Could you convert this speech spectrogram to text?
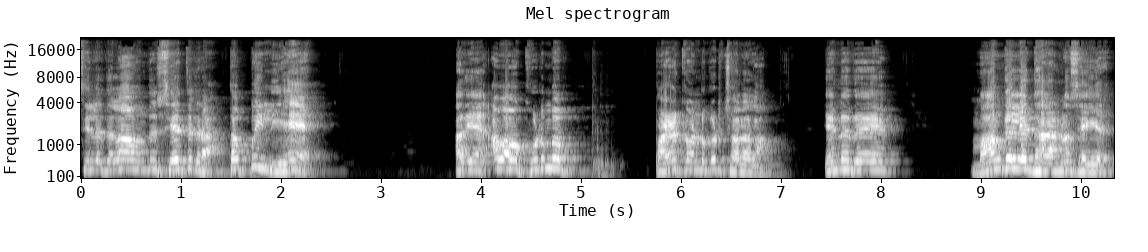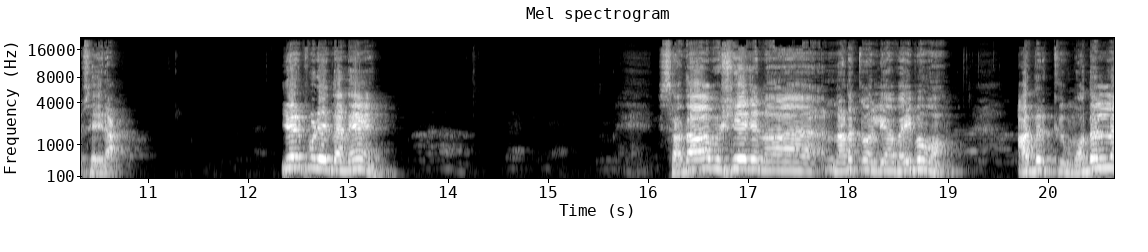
சிலதெல்லாம் வந்து சேர்த்துக்கிறா. தப்பு இல்லையே. அது அவ அவ குடும்ப பழக்கம்னு கூட சொல்லலாம். என்னது? மாங்கல்ய தாரணம் செய்ய செய்யறா ஏற்புடைய தானே? சதாபிஷேக நடக்கும் இல்லையா வைபவம்? அதற்கு முதல்ல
